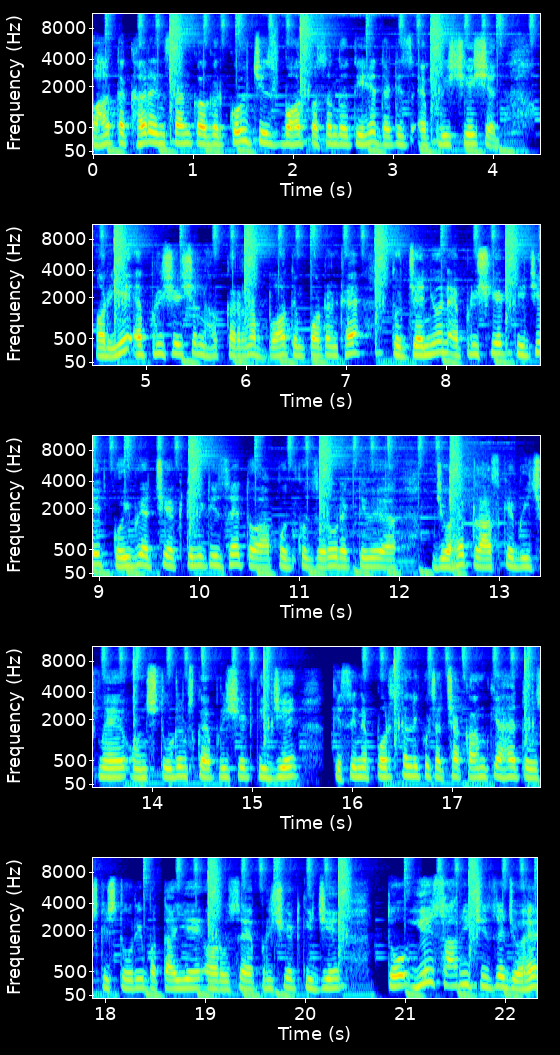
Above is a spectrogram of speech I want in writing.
वहाँ तक हर इंसान को अगर कोई चीज़ बहुत पसंद होती है दैट इज़ अप्रिशिएशन और ये अप्रिशिएशन करना बहुत इंपॉर्टेंट है। तो जेन्यून अप्रिशिएट कीजिए, कोई भी अच्छी एक्टिविटीज़ है तो आप उनको ज़रूर एक्टिव जो है क्लास के बीच में उन स्टूडेंट्स को अप्रिशिएट कीजिए। किसी ने पर्सनली कुछ अच्छा काम किया है तो उसकी स्टोरी बताइए और उसे अप्रिशिएट कीजिए। तो ये सारी चीज़ें जो है,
